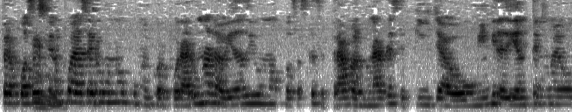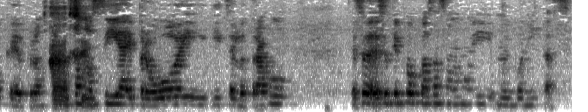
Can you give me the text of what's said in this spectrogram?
Pero cosas que uno puede hacer uno, como incorporar uno a la vida de uno, cosas que se trajo, alguna recetilla o un ingrediente nuevo que de pronto ah, no conocía y probó y, se lo trajo. Ese, ese tipo de cosas son muy, muy bonitas.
